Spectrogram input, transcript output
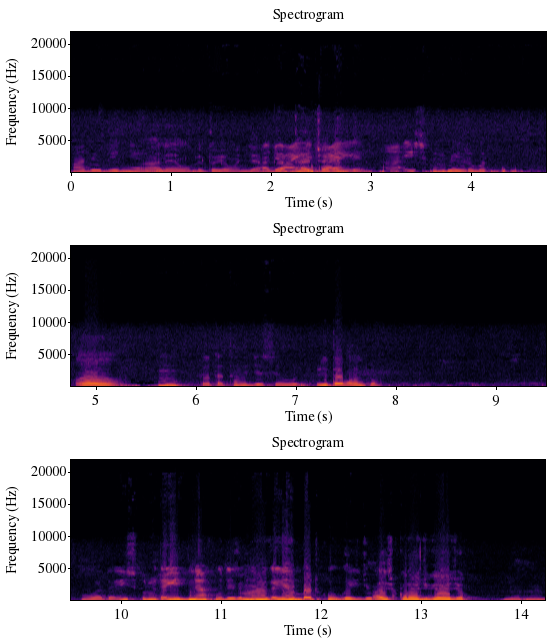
આજુ દિન આને હું લેતો જાઉં અંજાર આજુ થાય છે તો. આઈ આ ઈ સ્ક્રૂ નહીં બરોબર હા હમ તો તો થઈ જશે હું એ તો વાંધો હવે તો ઈ સ્ક્રૂ તો ઈ જ નાખવું દેશે મને કઈ અહીંયા બટકું ગઈ જો આ સ્ક્રૂ જ ગયો જો હમ, હમ.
